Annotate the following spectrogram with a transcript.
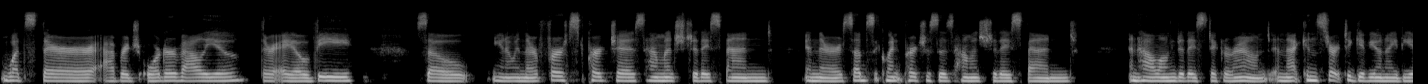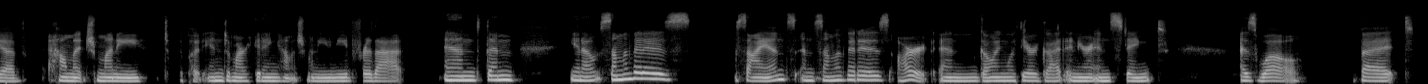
what's their average order value, their AOV. So, you know, in their first purchase, how much do they spend? In their subsequent purchases, how much do they spend? And how long do they stick around? And that can start to give you an idea of how much money to put into marketing, how much money you need for that. And then, you know, some of it is science and some of it is art and going with your gut and your instinct as well. But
